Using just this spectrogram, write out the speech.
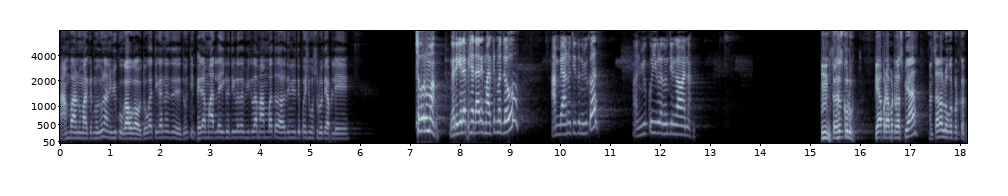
आंबा आणू मार्केटमधून आणि विकू गाव गाव दोघा तिघांना दोन तीन फेऱ्या मारल्या इकडे तिकडे तर विकला मग आंबा तर अर्धे निर्धे पैसे वसूल होते आपले. असं करू मग? घरी गेल्यापेक्षा डायरेक्ट मार्केटमध्ये जाऊ. आंबे आणू तिथून विकत आणि विकू इकडे दोन तीन गावांना. हम्म, तसंच करू. प्या पटापट रस प्या आणि चला लवकर पटकन.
